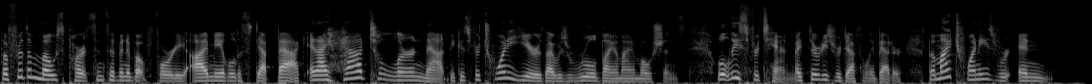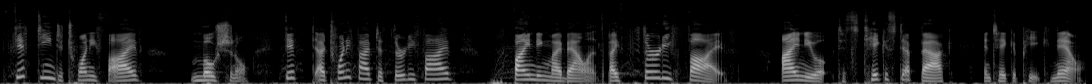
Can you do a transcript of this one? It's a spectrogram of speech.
But for the most part, since I've been about 40, I'm able to step back. And I had to learn that because for 20 years I was ruled by my emotions. Well, at least for 10. My 30s were definitely better. But my 20s were, and 15 to 25, emotional. 50, uh, 25 to 35, finding my balance. By 35, I knew to take a step back and take a peek. Now,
